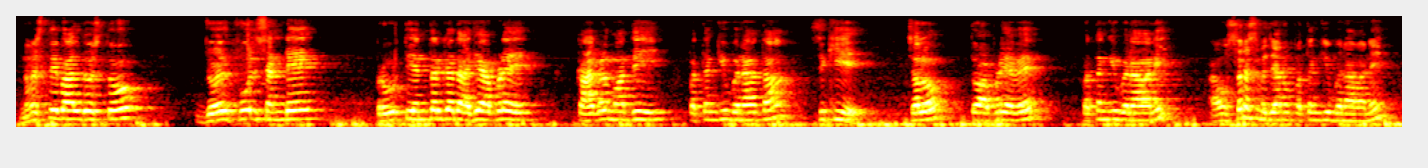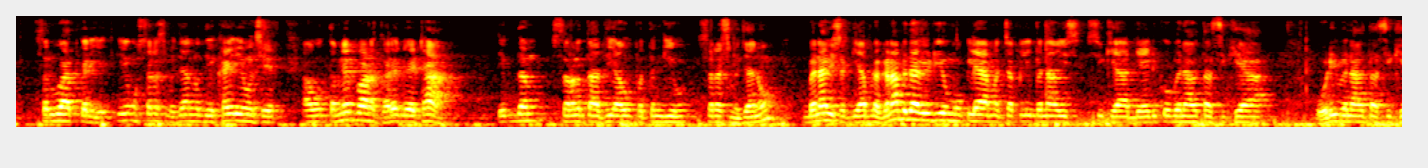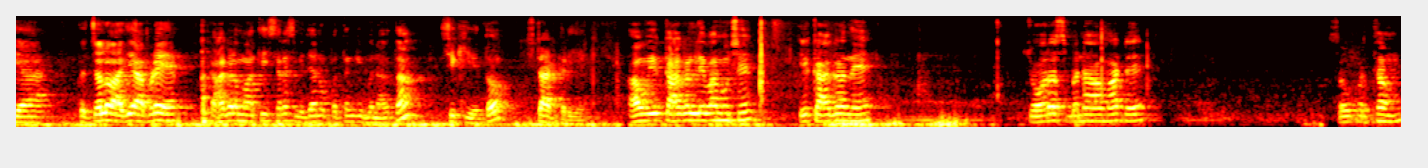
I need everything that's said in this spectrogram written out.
નમસ્તે બાલ દોસ્તો. જોયફુલ સન્ડે પ્રવૃત્તિ અંતર્ગત આજે આપણે કાગળમાંથી પતંગિયું બનાવતા શીખીએ. ચલો, તો આપણે હવે પતંગિયું બનાવવાની આવું સરસ મજાનું પતંગિયું બનાવવાની શરૂઆત કરીએ. કે હું સરસ મજાનું દેખાઈ રહ્યું છે. આવું તમે પણ ઘરે બેઠા એકદમ સરળતાથી આવું પતંગિયું સરસ મજાનું બનાવી શકીએ. આપણે ઘણા બધા વીડિયો મોકલ્યા. આમાં ચકલી બનાવી શીખ્યા, ડેડકો બનાવતા શીખ્યા, હોડી બનાવતા શીખ્યા તો ચલો આજે આપણે કાગળમાંથી સરસ મજાનું પતંગી બનાવતા શીખીએ. તો સ્ટાર્ટ કરીએ. આવું એક કાગળ લેવાનું છે. એ કાગળને ચોરસ બનાવવા માટે સૌ પ્રથમ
